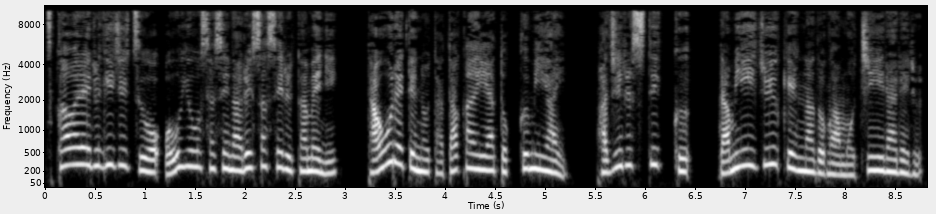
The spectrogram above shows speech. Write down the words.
使われる技術を応用させ慣れさせるために、倒れての戦いや特組み合い、パジルスティック、ダミー銃剣などが用いられる。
